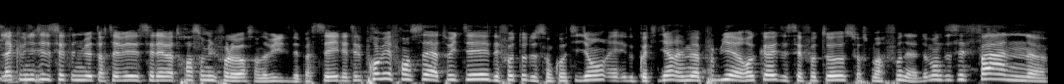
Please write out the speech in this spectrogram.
la communauté de cet animateur TV s'élève à 300 000 followers. On a vu, il est dépassé. Il était le premier français à tweeter des photos de son quotidien et de quotidien et même a publié un recueil de ses photos sur smartphone à la demande de ses fans.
